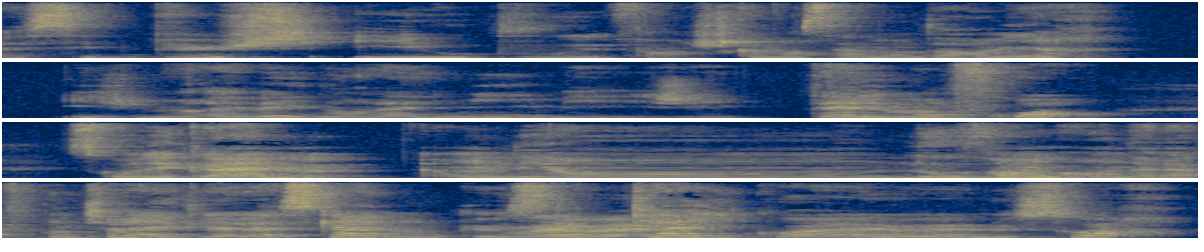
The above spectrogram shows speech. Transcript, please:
assez de bûches et au bout, enfin, je commence à m'endormir et je me réveille dans la nuit, mais j'ai tellement froid. Parce qu'on est quand même, on est en novembre, on a la frontière avec l'Alaska, donc ça Ouais, caille quoi Ouais, le, ouais. le soir.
